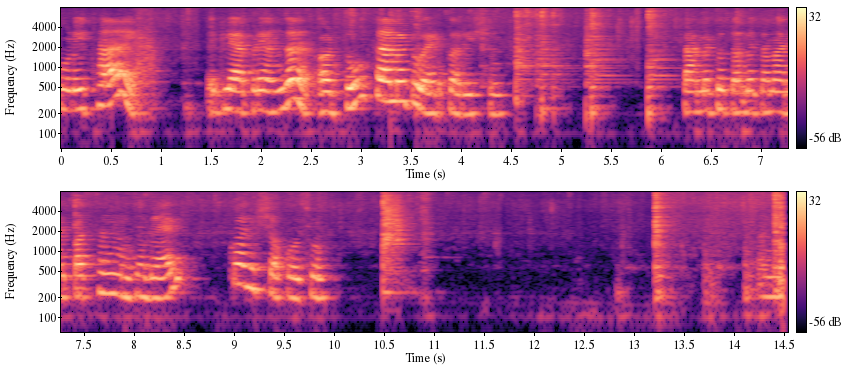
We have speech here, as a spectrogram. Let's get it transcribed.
થોડી થાય એટલે આપણે અંદર અડધું ટામેટું એડ કરીશું. ટામેટું તમે તમારી પસંદ મુજબ એડ કરી શકો છો. અને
